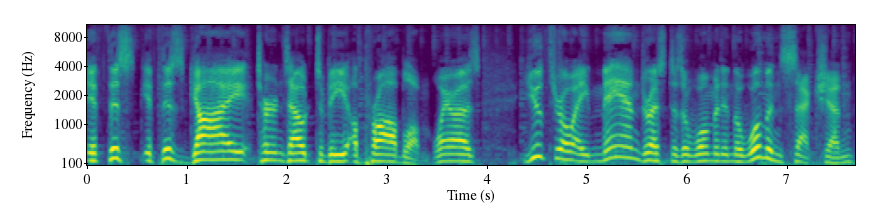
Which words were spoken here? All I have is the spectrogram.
if this if this guy turns out to be a problem. Whereas you throw a man dressed as a woman in the woman's section,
